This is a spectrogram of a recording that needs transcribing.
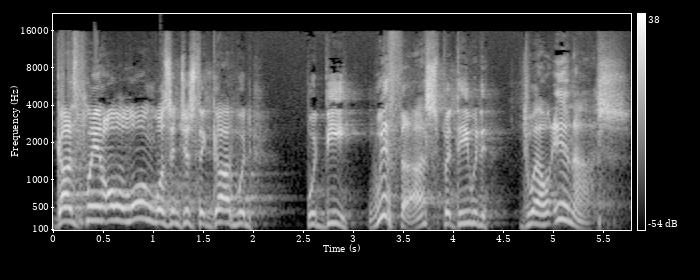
God's plan all along wasn't just that God would, would be with us, but that he would dwell in us.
